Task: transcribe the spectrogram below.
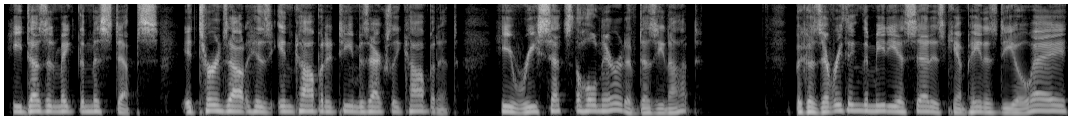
He doesn't make the missteps. It turns out his incompetent team is actually competent he resets the whole narrative, does he not? Because everything the media said his campaign is DOA,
